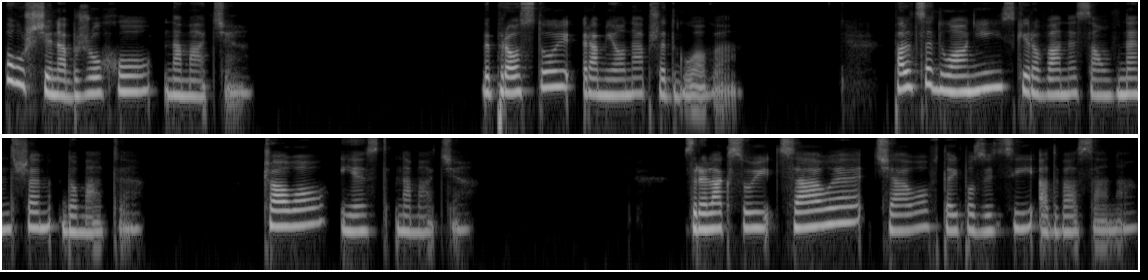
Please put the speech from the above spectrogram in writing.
Połóż się na brzuchu na macie. Wyprostuj ramiona przed głowę. Palce dłoni skierowane są wnętrzem do maty. Czoło jest na macie. Zrelaksuj całe ciało w tej pozycji advasana.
